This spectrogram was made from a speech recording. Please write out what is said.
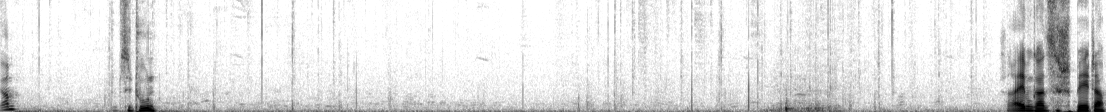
Ja. Was zu tun? Schreiben kannst du später.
